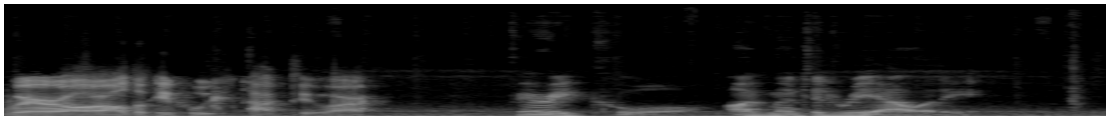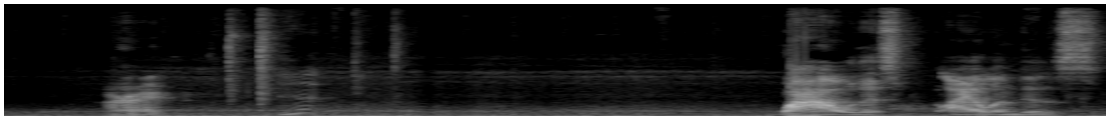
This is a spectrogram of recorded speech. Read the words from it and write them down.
where all the people we can talk to are. Very cool. Augmented reality. All right. Wow, this island is.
